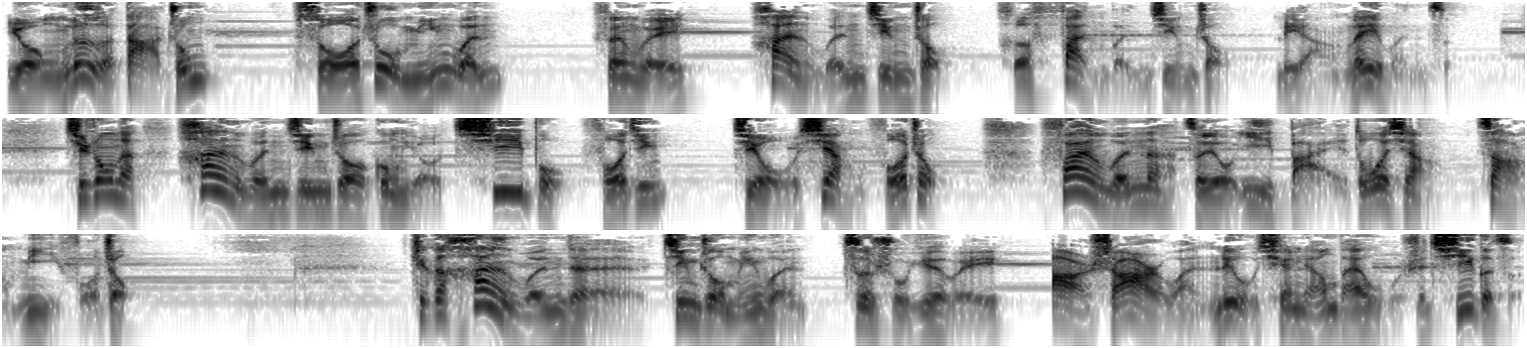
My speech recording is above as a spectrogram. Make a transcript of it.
永乐大钟所著铭文分为汉文经咒和梵文经咒两类文字，其中呢汉文经咒共有七部佛经。九项佛咒，梵文呢则有一百多项藏密佛咒。这个汉文的经咒铭文字数约为二十二万六千两百五十七个字，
